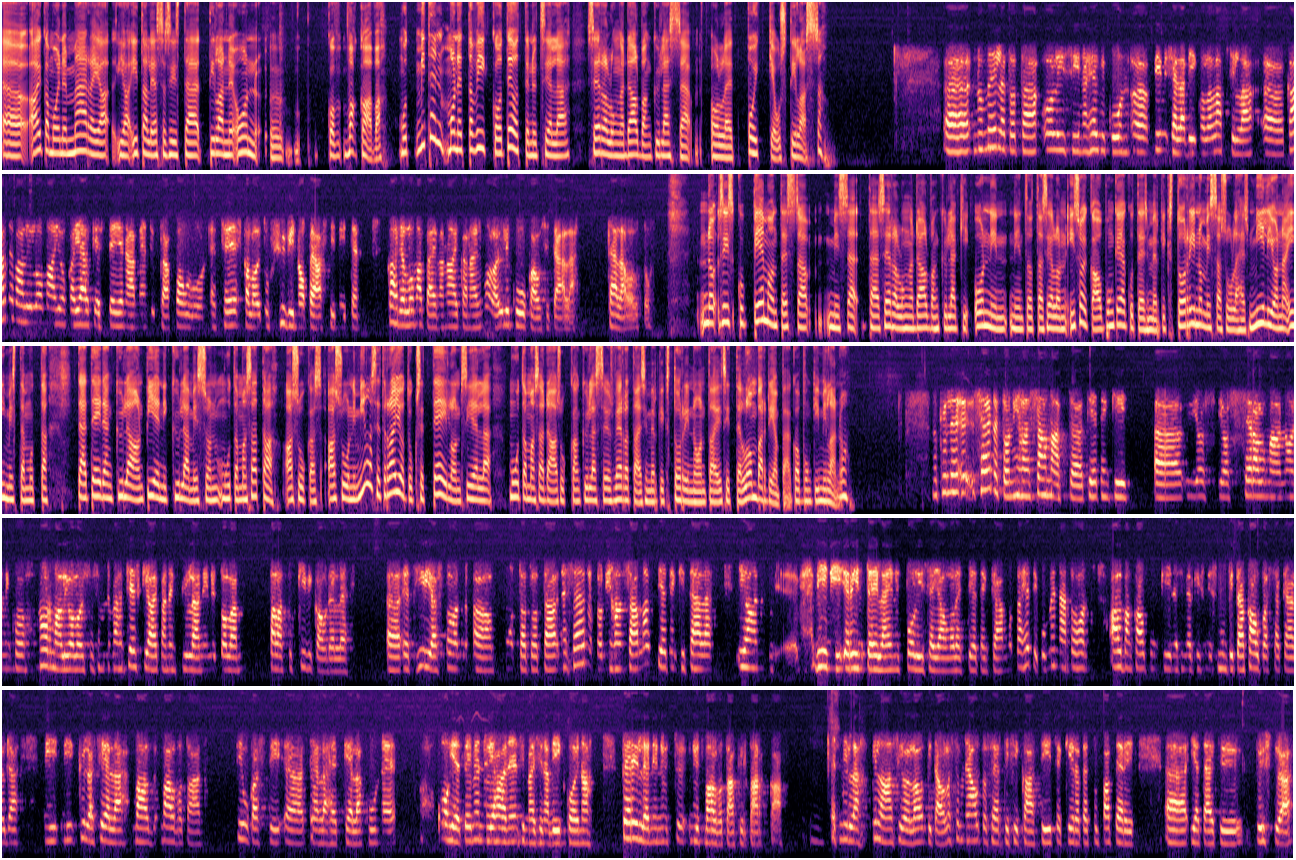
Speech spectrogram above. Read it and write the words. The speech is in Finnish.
Ää, aikamoinen määrä ja, ja Italiassa siis tämä tilanne on ö, vakava. Mutta miten monetta viikkoa te olette nyt siellä Serralunga Dalban kylässä olleet poikkeustilassa? No meillä tota, oli siinä helmikuun ö, viimeisellä viikolla lapsilla ö, karnevaaliloma, jonka jälkeen sitten ei enää mentykään kouluun. Et se eskaloitu hyvin nopeasti niiden kahden lomapäivän aikana, eli me ollaan yli kuukausi täällä, täällä oltu. No siis kun Piemontessa, missä tämä Serralunga Dalvan kyläkin on, niin, niin tota, siellä on isoja kaupunkeja, kuten esimerkiksi Torino, missä asuu lähes miljoona ihmistä, mutta tämä teidän kylä on pieni kylä, missä on muutama sata asukas asuu. Niin millaiset rajoitukset teillä on siellä muutama sada asukkaan kylässä, jos verrataan esimerkiksi Torinoon tai sitten Lombardian pääkaupunki Milanoon? No kyllä säännöt on ihan samat. Tietenkin Ää, jos, jos Seralunga on noin niin normaalioloissa semmoinen vähän keskiaikainen kylä, niin nyt ollaan palattu kivikaudelle, että hiljasta on, ää, mutta tota, ne säännöt on ihan samat. Tietenkin täällä ihan viinirinteillä ei nyt poliiseja ole tietenkään, mutta heti kun mennään tuohon Alban kaupunkiin esimerkiksi, missä mun pitää kaupassa käydä, niin, niin kyllä siellä val, valvotaan tiukasti ää, tällä hetkellä, kun ne ohjeet ei mennyt ihan ensimmäisinä viikkoina perille, niin nyt, nyt valvotaan kyllä tarkkaan. Mm. Että millä, millä asioilla on, pitää olla semmoinen autosertifikaatti, itse kirjoitettu paperi ää, ja täytyy pystyä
